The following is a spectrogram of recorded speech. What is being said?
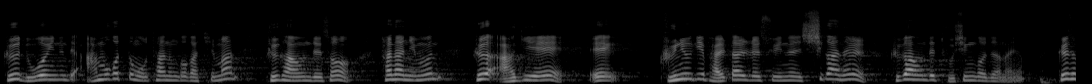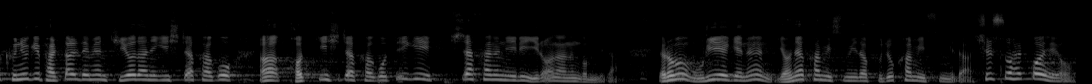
그 누워 있는데 아무것도 못 하는 것 같지만 그 가운데서 하나님은 그 아기의 근육이 발달될 수 있는 시간을 그 가운데 두신 거잖아요. 그래서 근육이 발달되면 기어 다니기 시작하고 아, 걷기 시작하고 뛰기 시작하는 일이 일어나는 겁니다. 여러분 우리에게는 연약함이 있습니다. 부족함이 있습니다. 실수할 거예요.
